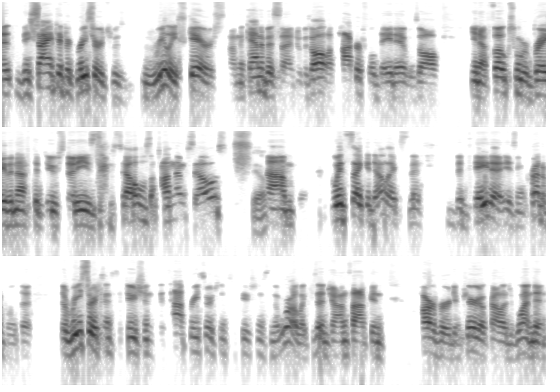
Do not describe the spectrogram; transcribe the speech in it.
the, the scientific research was really scarce on the cannabis side. It was all apocryphal data. It was all, you know, folks who were brave enough to do studies themselves on themselves. Yeah. Um, with psychedelics, the, the data is incredible. The, the research institutions, the top research institutions in the world, like you said, Johns Hopkins, Harvard, Imperial College of London,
